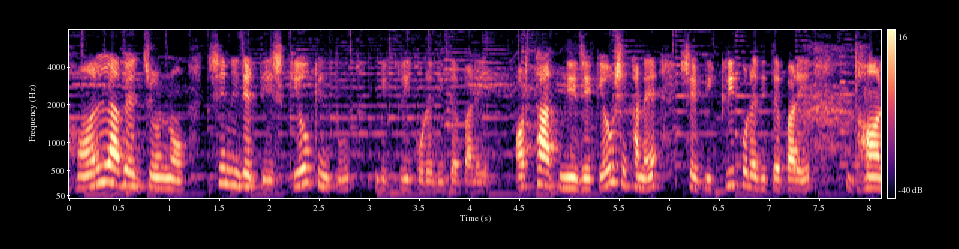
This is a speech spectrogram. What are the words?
ধন লাভের জন্য সে নিজের দেশকেও কিন্তু বিক্রি করে দিতে পারে। অর্থাৎ নিজেকেও সেখানে সে বিক্রি করে দিতে পারে ধন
